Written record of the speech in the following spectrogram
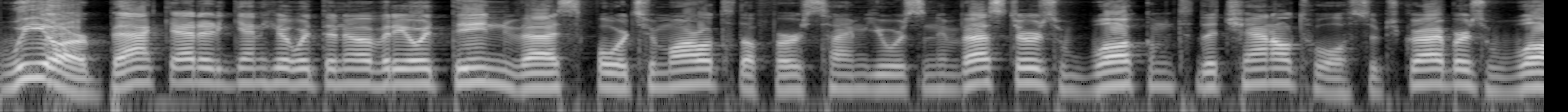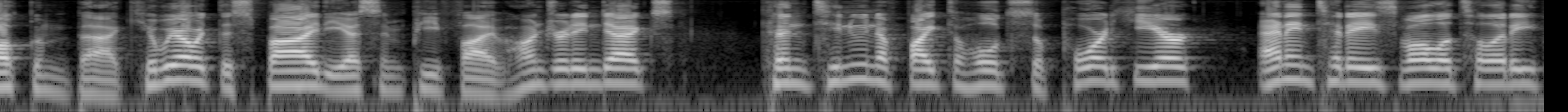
We are back at it again here with another video with the Invest for tomorrow. To the first time viewers and investors, welcome to the channel. To all subscribers, welcome back. Here we are with the SPY, the S&P 500 index, continuing to fight to hold support here. And in today's volatility,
